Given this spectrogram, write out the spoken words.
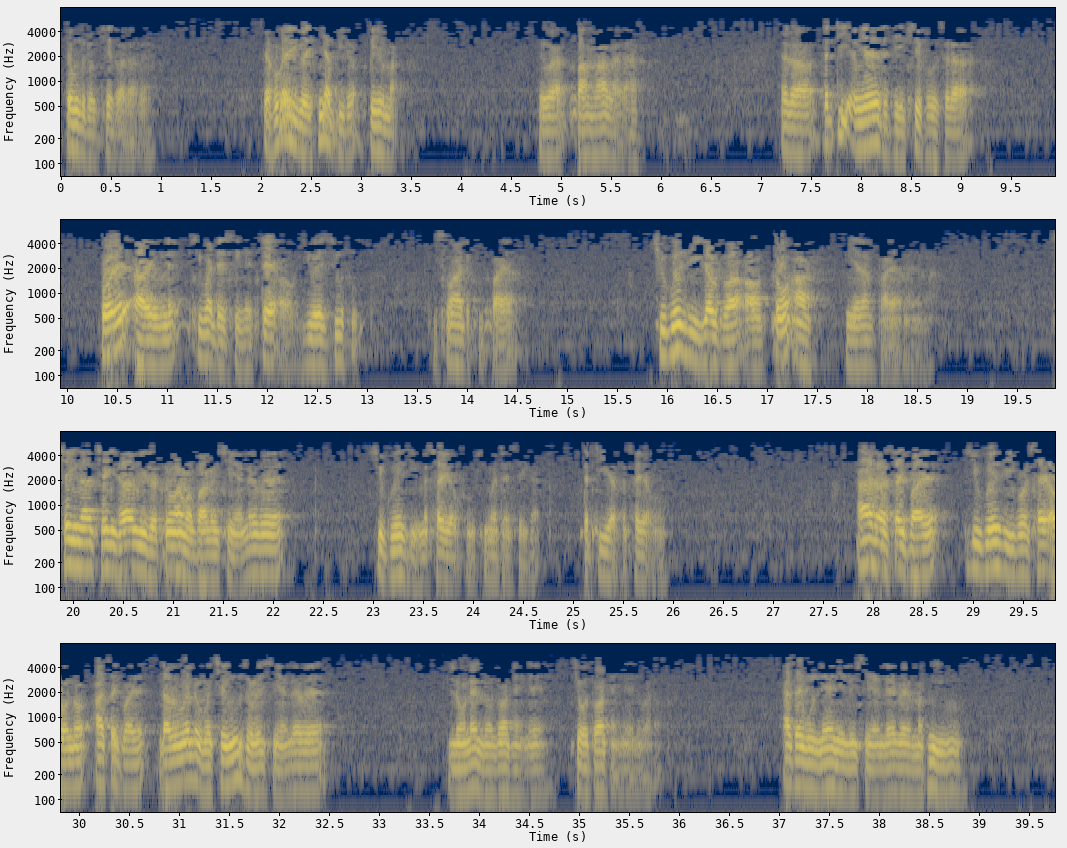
တုံးစလို့ဖြစ်သွားတာပဲဒါဟိုဘက်ဒီဘက်ညှပ်ပြီးတော့ပေးမှသူကပန်လာလာတာအဲ့တော့တတိအမြဲတတိဖြစ်ဖို့ဆိုတာပေါ်တဲ့အာယုံနဲ့ရှိမှတ်တဲ့စိတ်နဲ့တက်အောင်ရွယ်စုဖို့ဒီစွမ်းတစ်ခုပါရချုပ်ခွင့်စီရောက်သွားအောင်တွန်းအားနေရာပါရမယ် ချိန်လာချိန်ထားပြီးတော့တွန်းအားမပါလို့ရှိရင်လည်းပဲချုပ်ခွင့်စီမဆက်ရောက်ဘူးရှိမှတ်တဲ့စိတ်ကတတိယမဆက်ရောက်ဘူးအားတော့စိုက်ပါရဲ့ယူခွဲစီပေါ်စိုက်အောင်တော့အားစိုက်ပါရဲ့ဒါပေမဲ့လို့မချိန်ဘူးဆိုလို့ရှိရင်လည်းပဲလွန်နဲ့လွန်သွားနိုင်တယ်ကြော်သွားနိုင်တယ်ဒီမှာတော့အတိုက်မှုလဲနေလို့ရှိရင်လည်းပဲမမှီဘူး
